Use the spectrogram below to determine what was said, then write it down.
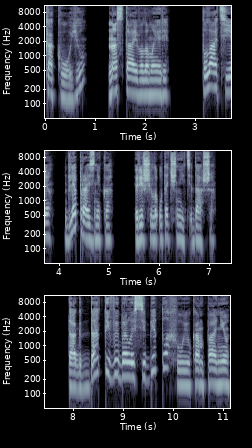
«Какую?» — настаивала Мэри. «Платье для праздника», — решила уточнить Даша. Тогда ты выбрала себе плохую компанию.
